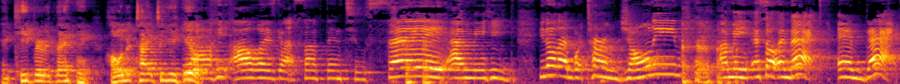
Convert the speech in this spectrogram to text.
and keep everything, hold it tight to your hip. Y'all, he always got something to say. I mean, he, you know that term joning? I mean, and so, and that, and that,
